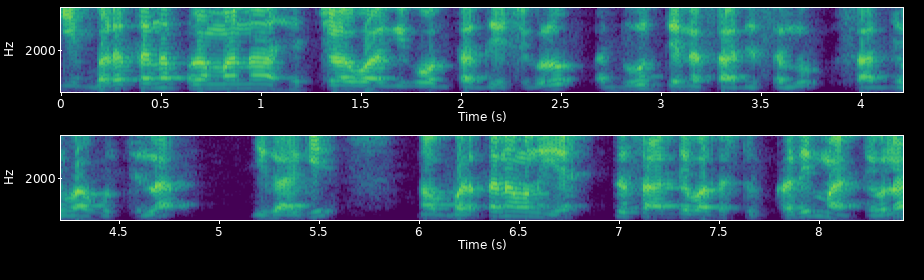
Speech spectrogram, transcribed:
ಈ ಬಡತನ ಪ್ರಮಾಣ ಹೆಚ್ಚಳವಾಗಿರುವಂತಹ ದೇಶಗಳು ಅಭಿವೃದ್ಧಿಯನ್ನು ಸಾಧಿಸಲು ಸಾಧ್ಯವಾಗುತ್ತಿಲ್ಲ. ಹೀಗಾಗಿ ನಾವು ಬಡತನವನ್ನು ಎಷ್ಟು ಸಾಧ್ಯವಾದಷ್ಟು ಕಡಿಮೆ ಮಾಡ್ತೇವಲ್ಲ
